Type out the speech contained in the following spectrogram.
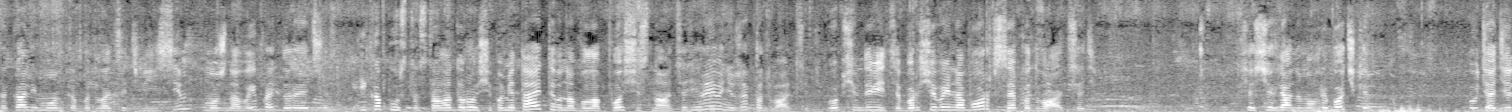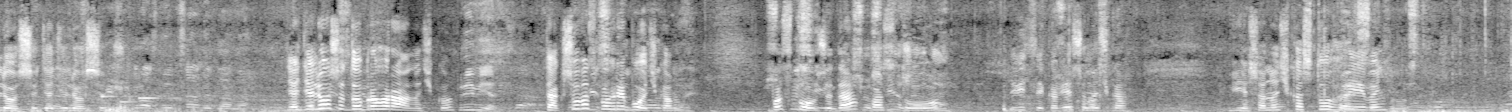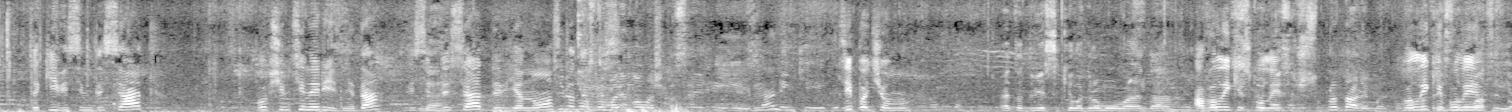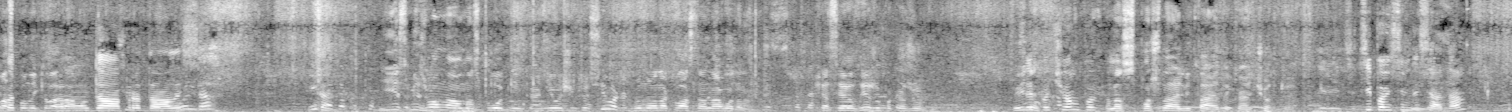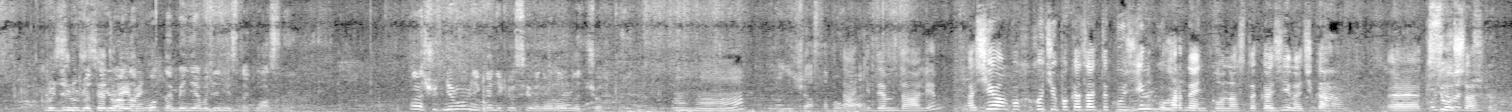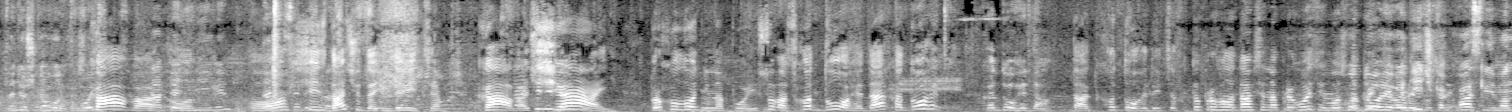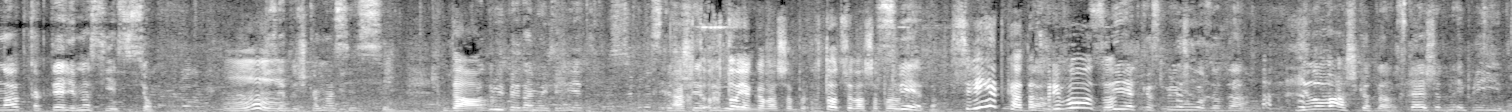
Така лімонка по 28, можна вибрати, до речі. І капуста стала дорожче. Пам'ятаєте, вона була по 16 гривень, вже по 20. В общем, дивіться, борщовий набор все по 20. Зараз ще глянемо грибочки. У дяді Льоші, дяді Льоші. Дядя Льоша, доброго раночку. Привет. Так, що у вас по грибочкам? По 100 вже, да? По 100. Дивіться, яка вішаночка. Вішаночка 100 гривень. Персик просто. Такі 80. В общем, ціни різні, да? 80, 90. 90 мариновочка средняя. Ці по чому? Это 200 килограммовая, да. А великі ж були? Тысяч продали мы. Великі були 2,5 килограмма. да, продалися. Есть межволна у нас плотненькая, не очень красиво, как бы, но она классная, она вот она. Сейчас я разрежу, покажу. Це Видел? по чому? По... Она сплошная, летая такая, четкая. Дивіться, Ці по 80, да? Люди любят 70 ее, она плотная, менее водянистая, классная. Она чуть не ровненькая, не красивая, но она именно четкая. Угу. Она не часто бывает. Так, ідемо далі. А ще вам пох- хочу показати таку жінку гарненьку. У нас така жіночка. Е, Ксюша. Надюшка, вот твой. Кава. На 5 О, гривен. о, ще й здачу дають, дивіться. Кава, чай, прохолодні напої. Що у вас? Хот-доги, да? Хот-доги? Ходоги, да. Так, хот-доги, дивіться. Хто проголодався на привозі, можна Ходоги, прийти водичка, перекусити. квас, лимонад, коктейли. У нас есть все. М, Сеточка, у нас есть все. Да. Подруге передай мой привет. Скажи, А что я хто, хто яка ваша? пр- Хто це ваша? пр- Света. Світка, та Да. з привозу. Светка с привоза, да. Деловашка-то. Скажешь, одна и приеду.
